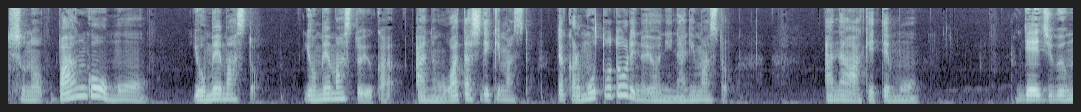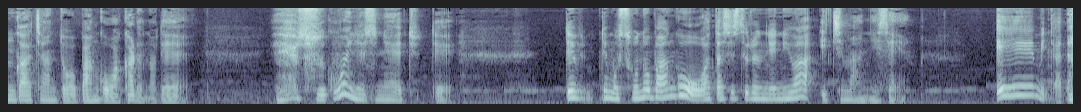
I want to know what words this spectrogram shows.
その番号も読めますと。読めますというかあのお渡しできますと。だから元通りのようになりますと。穴を開けてもで自分がちゃんと番号わかるので「えー、すごいですね」って言って。ででもその番号をお渡しするには1万2000円。えー、みたいな。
